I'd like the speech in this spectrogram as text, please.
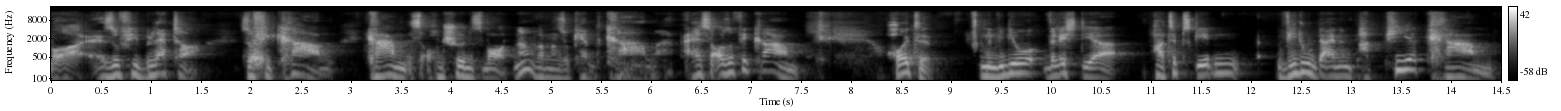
boah, so viel Blätter, so viel Kram. Kram ist auch ein schönes Wort, ne? Weil man so kennt, Kram. Da ist auch so viel Kram. Heute in dem Video will ich dir ein paar Tipps geben, wie du deinen Papierkram,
